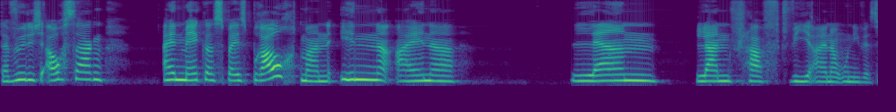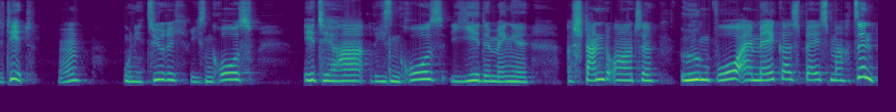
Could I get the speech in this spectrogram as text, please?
da würde ich auch sagen, ein Makerspace braucht man in einer Lern- Landschaft wie einer Universität. Ne? Uni Zürich, riesengroß, ETH, riesengroß, jede Menge Standorte. Irgendwo ein Makerspace macht Sinn.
